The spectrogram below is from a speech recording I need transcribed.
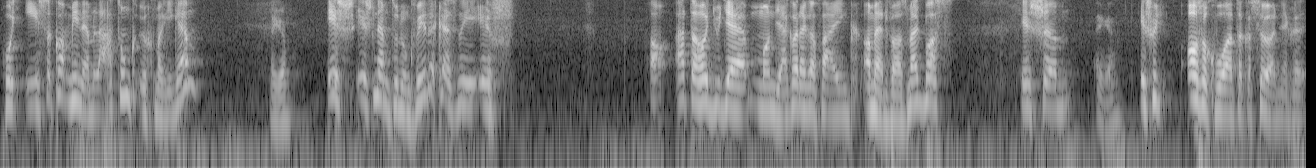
hogy éjszaka mi nem látunk, ők meg igen, Igen. és, és nem tudunk védekezni, és a, hát ahogy ugye mondják a regapáink, a medve az megbasz, és Igen. és hogy azok voltak a szörnyek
